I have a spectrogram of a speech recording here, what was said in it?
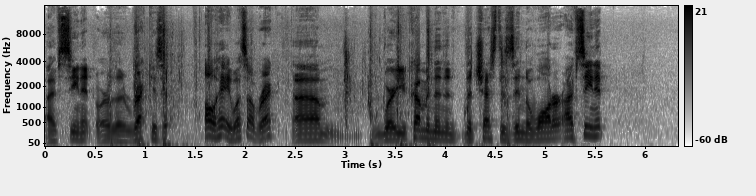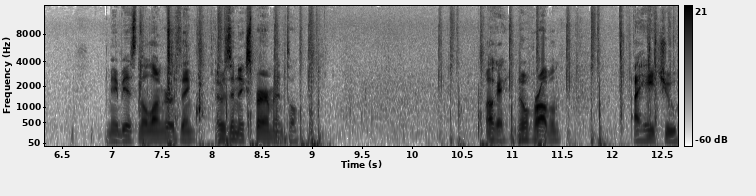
I've seen it, or the wreck is It. Oh, hey, what's up, wreck? Um, where you come and then the chest is in the water. I've seen it. Maybe it's no longer a thing. It was an experimental. Okay, no problem. I hate you.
